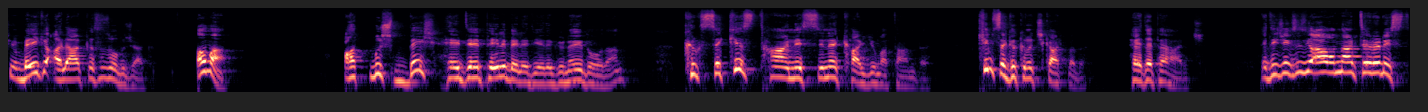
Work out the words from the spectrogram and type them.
Şimdi belki alakasız olacak. Ama 65 HDP'li belediyede Güneydoğu'dan 48 tanesine kayyum atandı. Kimse gıkını çıkartmadı. HDP hariç. E diyeceksiniz ya onlar terörist.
